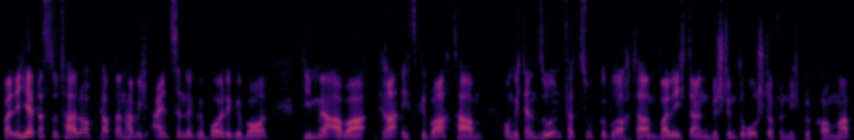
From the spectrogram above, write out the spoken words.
Weil ich habe das total oft gehabt, dann habe ich einzelne Gebäude gebaut, die mir aber gerade nichts gebracht haben und mich dann so in Verzug gebracht haben, weil ich dann bestimmte Rohstoffe nicht bekommen habe,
